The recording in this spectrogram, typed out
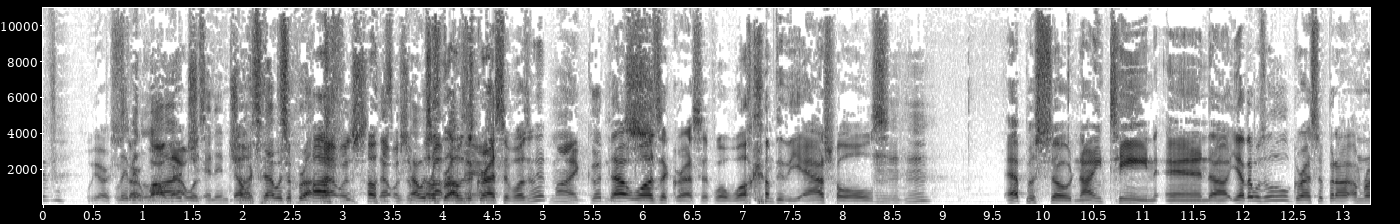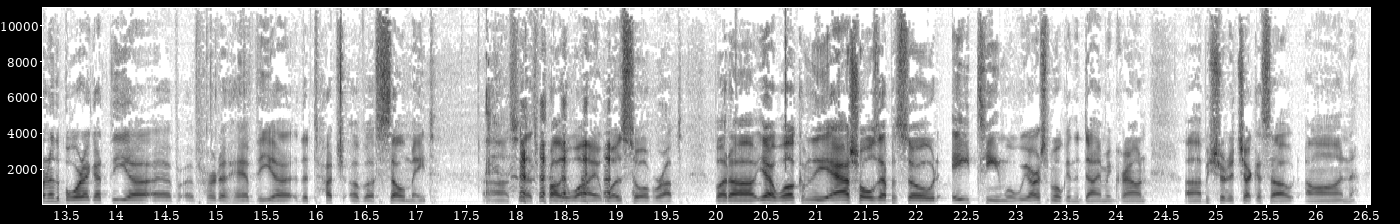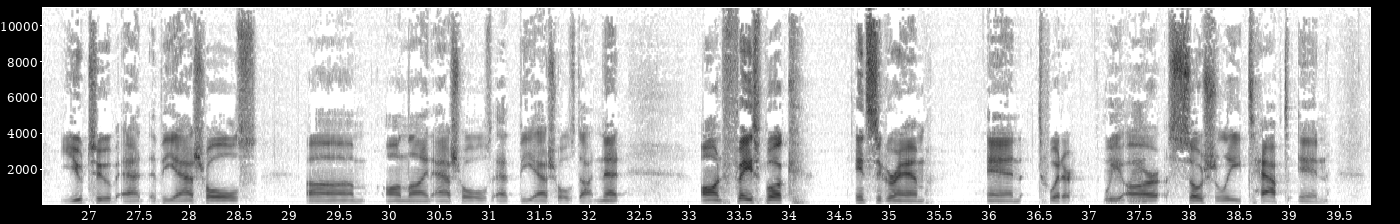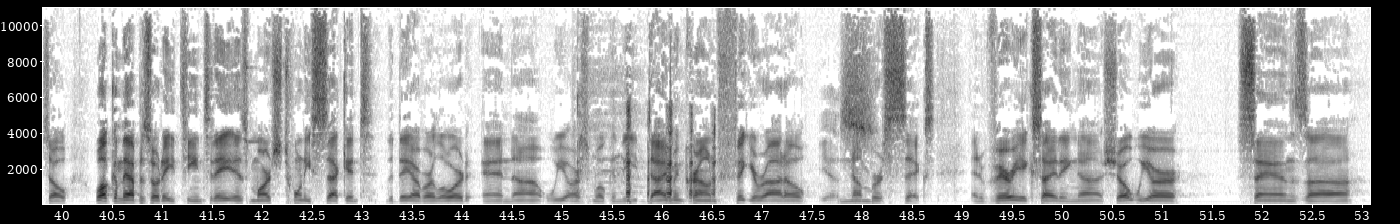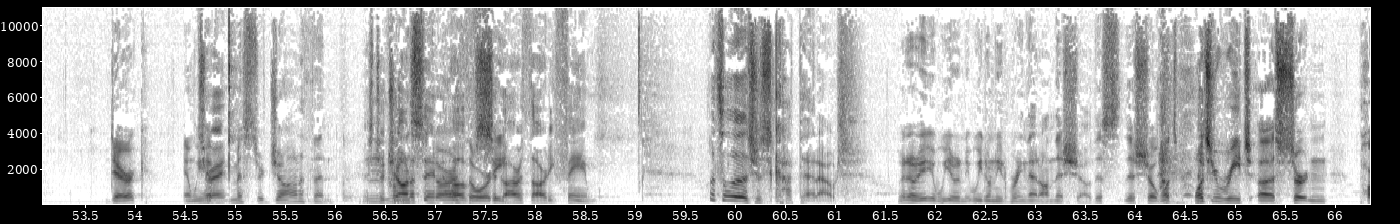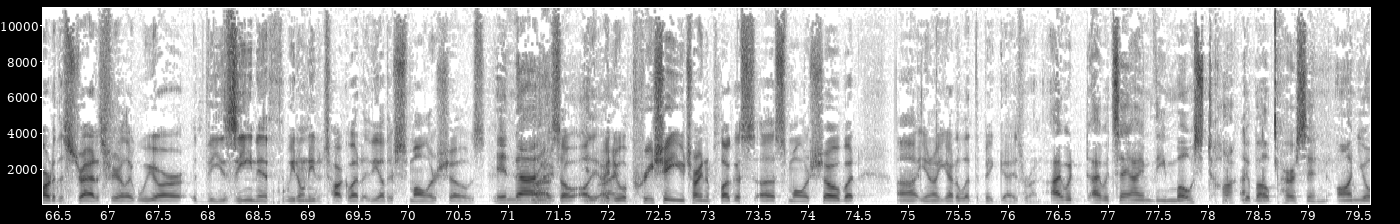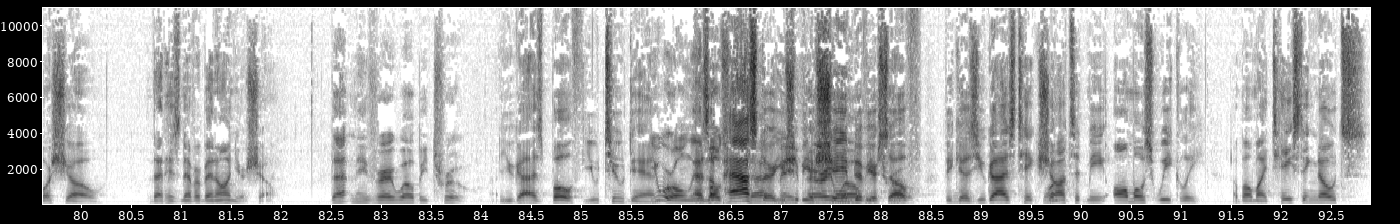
live. We are living start- large wow, that was- and in that charge. was- That was abrupt. That was that was that was abrupt, That was aggressive, wasn't it? My goodness, That was aggressive. Well, welcome to the Ashholes, Mm-hmm. episode 19. And uh, yeah, that was a little aggressive, but I, I'm running the board. I got the. Uh, I've, I've heard I have the uh, the touch of a cellmate, uh, so that's probably why it was so abrupt. But uh, yeah, welcome to the Ashholes, episode 18, where we are smoking the Diamond Crown. Uh, be sure to check us out on YouTube at the Ashholes, um, online Ashholes at theashholes.net on Facebook, Instagram, and Twitter. We are socially tapped in. So, welcome to episode 18. Today is March 22nd, the day of our Lord, and uh, we are smoking the Diamond Crown Figurado Yes. number six. And a very exciting uh, show. We are sans uh, Derek, and we That's have right. Mr. Jonathan. Mr. the Jonathan Cigar of Authority. Cigar Authority fame. Let's let's just cut that out. We don't need- we don't we don't need to bring that on this show. This this show once once you reach a certain part of the stratosphere, like we are the zenith, we don't need to talk about the other smaller shows. In uh, Uh, so I, I Right. do appreciate you trying to plug a smaller show, but uh, you know you got to let the big guys run. I would I would say I'm the most talked about person on your show that has never been on your show. that may very well be true. You guys both, you too, Dan. You were only as the a most- pastor. You should be ashamed well of yourself true. Because you guys take shots at me almost weekly about my tasting notes.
